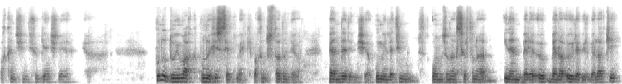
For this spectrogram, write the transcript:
Bakın şimdi şu gençliğe ya. Bunu duymak, bunu hissetmek. Bakın ustadın diyor. Bende demiş ya bu milletin omzuna, sırtına inen bela, bela öyle bir bela ki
